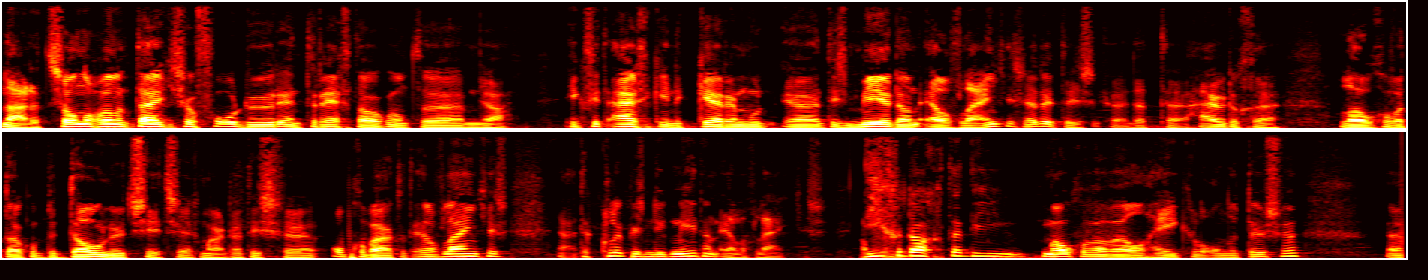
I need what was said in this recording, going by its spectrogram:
Nou, dat zal nog wel een tijdje zo voortduren en terecht ook. Want eh, ja, ik vind eigenlijk in de kern, moet, eh, het is meer dan elf lijntjes. Hè. Het is, eh, dat eh, huidige logo wat ook op de donut zit, zeg maar. Dat is eh, opgebouwd uit elf lijntjes. Nou, de club is natuurlijk meer dan elf lijntjes. Die gedachte, die mogen we wel hekelen ondertussen. Eh,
